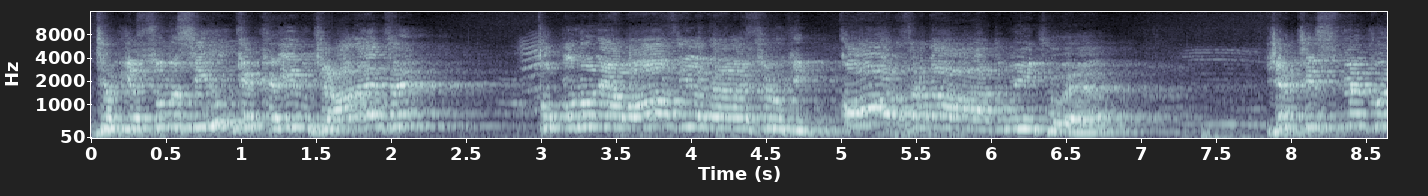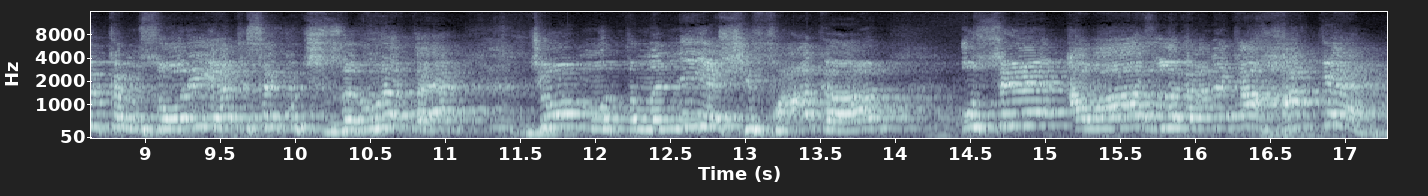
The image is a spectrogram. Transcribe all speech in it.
جب یسو مسیح ان کے قریب جا رہے تھے تو انہوں نے آواز ہی لگانا شروع کی۔ کون زیادہ آدمی جو ہے، یا جس میں کوئی کمزوری ہے جسے کچھ ضرورت ہے، جو متمنی ہے شفا کا، اسے آواز لگانے کا حق ہے؟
